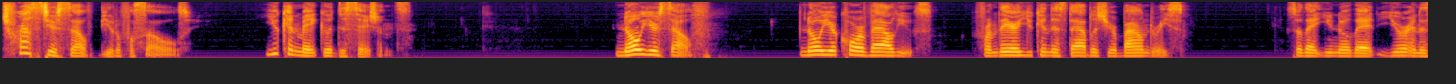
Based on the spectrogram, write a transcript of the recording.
Trust yourself, beautiful souls. You can make good decisions. Know yourself. Know your core values. From there you can establish your boundaries so that you know that you're in a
